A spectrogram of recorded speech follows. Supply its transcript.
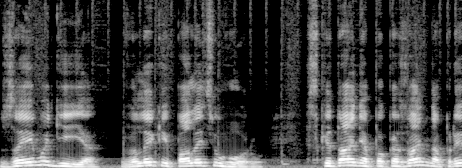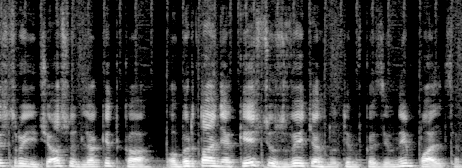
Взаємодія. Великий палець угору. Скидання показань на пристрої часу для китка. Обертання кистю з витягнутим вказівним пальцем.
